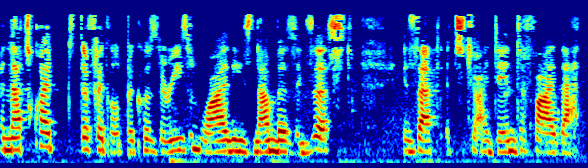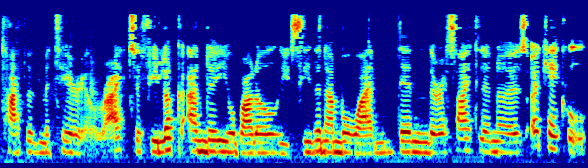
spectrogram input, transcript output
And that's quite difficult because the reason why these numbers exist is that it's to identify that type of material, right? So if you look under your bottle, you see the number one, then the recycler knows, okay, cool.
